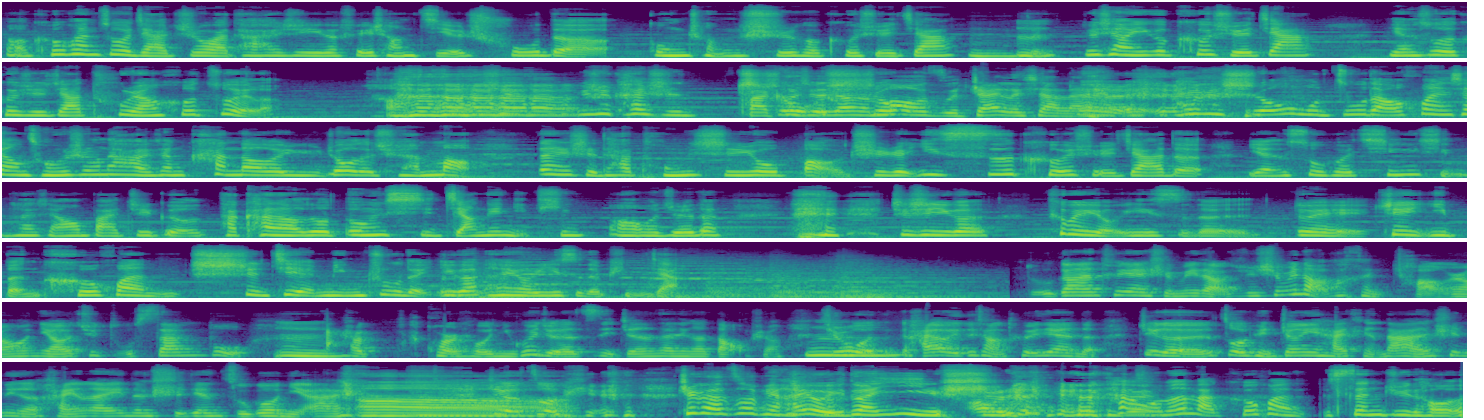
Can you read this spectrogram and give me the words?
呃科幻作家之外，他还是一个非常杰出的工程师和科学家。嗯嗯，就像一个科学家，严肃的科学家突然喝醉了，啊，于是开始 把科学家的帽子摘了下来。对，开始手舞足蹈，幻象丛生。他好像看到了宇宙的全貌，但是他同时又保持着一丝科学家的严肃和清醒。他想要把这个他看到的东西讲给你听啊、我觉得这是一个特别有意思的对这一本科幻世界名著的一个很有意思的评价。我刚才推荐《神秘岛》，就是《神秘岛》它很长，然后你要去读三部，嗯大大块头，你会觉得自己真的在那个岛上。其实我嗯还有一个想推荐的，这个作品争议还挺大的，是那个海因莱因的《时间足够你爱》啊 这个作品，这个作品还有一段轶事，你看，我们把科幻三巨头、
